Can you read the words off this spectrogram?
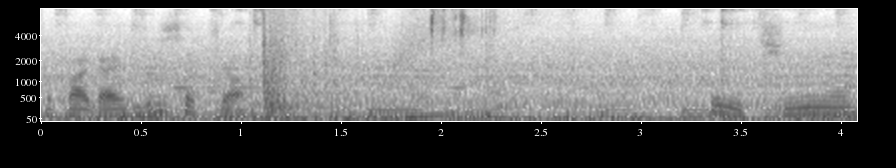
Vou pagar tudo isso aqui, ó. Bonitinho.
